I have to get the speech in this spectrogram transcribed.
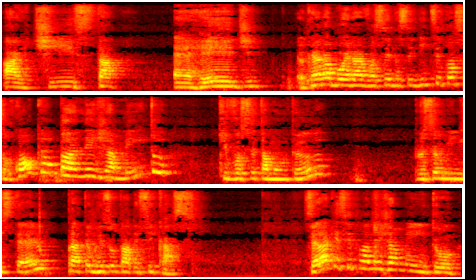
artista, é rede. Eu quero abordar você da seguinte situação: qual que é o planejamento que você está montando para o seu ministério para ter um resultado eficaz? Será que esse planejamento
